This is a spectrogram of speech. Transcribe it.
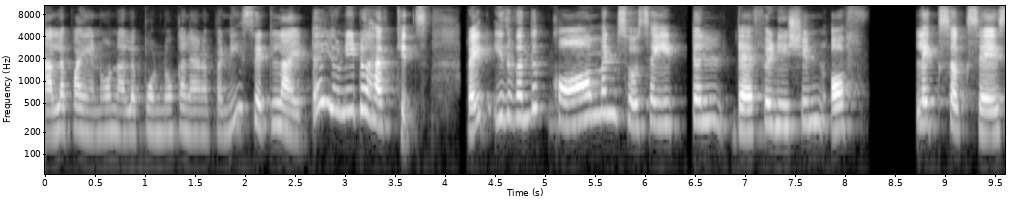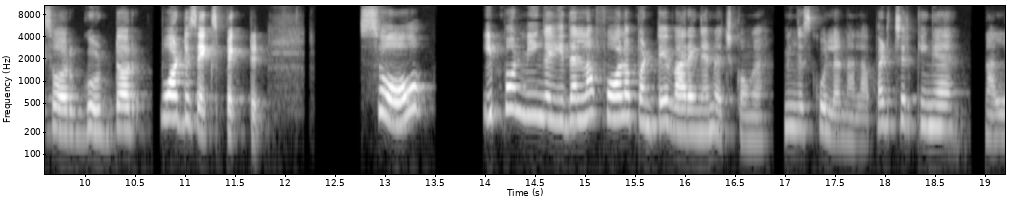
நல்ல பையனோ நல்ல பொண்ணோ கல்யாணம் பண்ணி செட்டில் ஆகிட்டு you need to have kids right இது வந்து common societal definition of like success or good or what is expected so இப்போ நீங்கள் இதெல்லாம் ஃபாலோ பண்ணிட்டே வரீங்கன்னு வச்சுக்கோங்க. நீங்கள் ஸ்கூலில் நல்லா படிச்சிருக்கீங்க நல்ல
